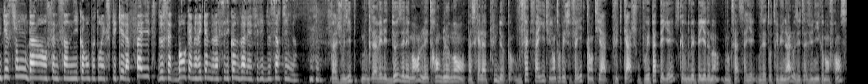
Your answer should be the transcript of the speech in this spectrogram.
Une question d'Alain en Seine-Saint-Denis. Comment peut-on expliquer la faillite de cette banque américaine de la Silicon Valley, Philippe de Sertine Je vous dis, vous avez les deux éléments. L'étranglement, parce qu'elle a plus de. Vous faites faillite, une entreprise fait faillite quand il y a plus de cash. Vous ne pouvez pas payer ce que vous devez payer demain. Donc ça, ça y est, vous êtes au tribunal, aux États-Unis comme en France.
